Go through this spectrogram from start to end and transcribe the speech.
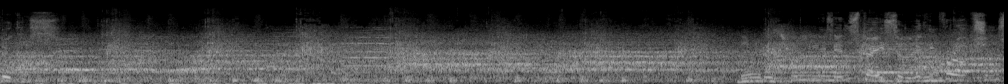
Lucas. Space and looking for options.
